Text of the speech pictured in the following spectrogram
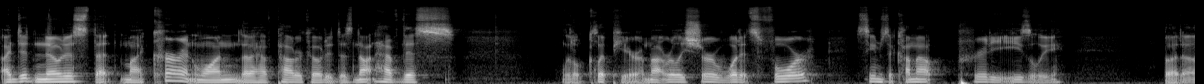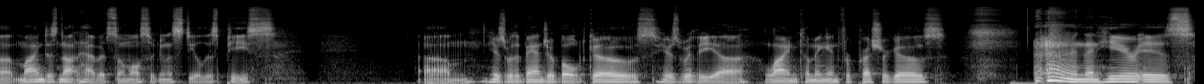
I did notice that my current one that I have powder coated does not have this little clip here. I'm not really sure what it's for. Seems to come out pretty easily. But uh, mine does not have it, so I'm also going to steal this piece. Um, here's where the banjo bolt goes. Here's where the uh, line coming in for pressure goes. and then here is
